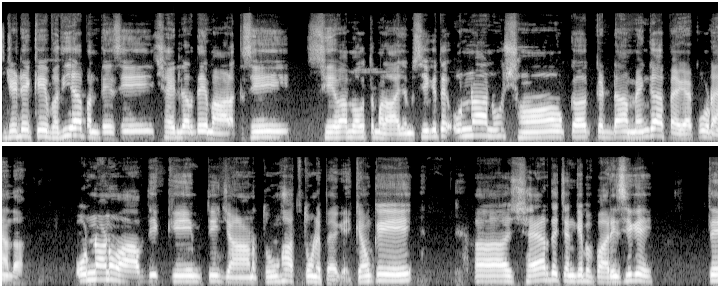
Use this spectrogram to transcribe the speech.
ਜਿਹੜੇ ਕਿ ਵਧੀਆ ਬੰਦੇ ਸੀ, ਸ਼ੈਲਰ ਦੇ ਮਾਲਕ ਸੀ, ਸੇਵਾ ਮੁਕਤ ਮੁਲਾਜ਼ਮ ਸੀ ਤੇ ਉਹਨਾਂ ਨੂੰ ਸ਼ੌਂਕ ਕਿੱਡਾ ਮਹਿੰਗਾ ਪੈ ਗਿਆ ਘੋੜਿਆਂ ਦਾ। ਉਹਨਾਂ ਨੂੰ ਆਪ ਦੀ ਕੀਮਤੀ ਜਾਨ ਤੋਂ ਹੱਥ ਧੋਣੇ ਪੈ ਗਏ ਕਿਉਂਕਿ ਸ਼ਹਿਰ ਦੇ ਚੰਗੇ ਵਪਾਰੀ ਸੀਗੇ ਤੇ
